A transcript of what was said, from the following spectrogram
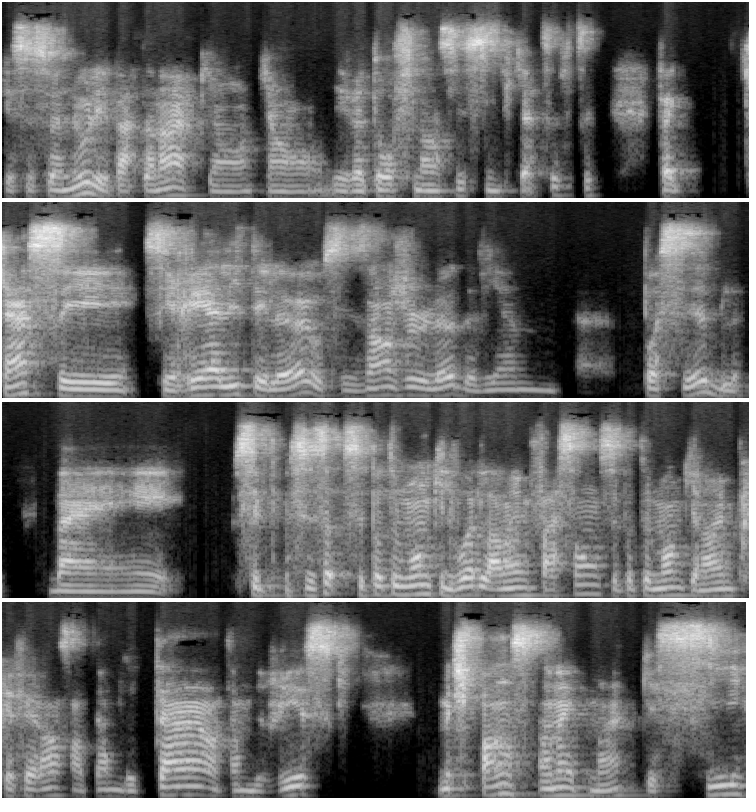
que ce soit nous, les partenaires, qui ont, qui ont des retours financiers significatifs. Fait quand ces, ces réalités-là ou ces enjeux-là deviennent euh, possibles, ben c'est pas tout le monde qui le voit de la même façon, c'est pas tout le monde qui a la même préférence en termes de temps, en termes de risque. Mais je pense honnêtement que si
